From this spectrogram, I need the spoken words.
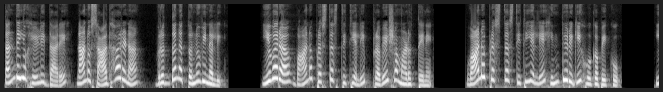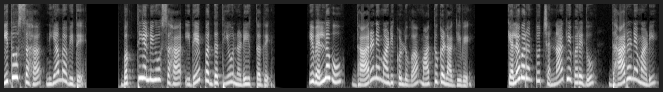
ತಂದೆಯು ಹೇಳಿದ್ದಾರೆ, ನಾನು ಸಾಧಾರಣ ವೃದ್ಧನ ತನುವಿನಲ್ಲಿ, ಇವರ ವಾನಪ್ರಸ್ಥ ಸ್ಥಿತಿಯಲ್ಲಿ ಪ್ರವೇಶ ಮಾಡುತ್ತೇನೆ. ವಾನಪ್ರಸ್ಥ ಸ್ಥಿತಿಯಲ್ಲೇ ಹಿಂತಿರುಗಿ ಹೋಗಬೇಕು. ಇದೂ ಸಹ ನಿಯಮವಿದೆ. ಭಕ್ತಿಯಲ್ಲಿಯೂ ಸಹ ಇದೇ ಪದ್ಧತಿಯು ನಡೆಯುತ್ತದೆ. ಇವೆಲ್ಲವೂ ಧಾರಣೆ ಮಾಡಿಕೊಳ್ಳುವ ಮಾತುಗಳಾಗಿವೆ. ಕೆಲವರಂತೂ ಚೆನ್ನಾಗಿ ಬರೆದು ಧಾರಣೆ ಮಾಡಿ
